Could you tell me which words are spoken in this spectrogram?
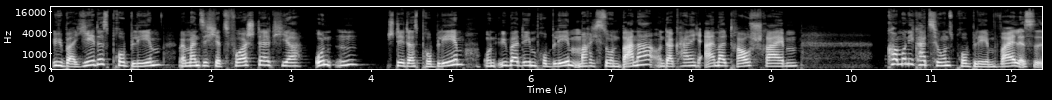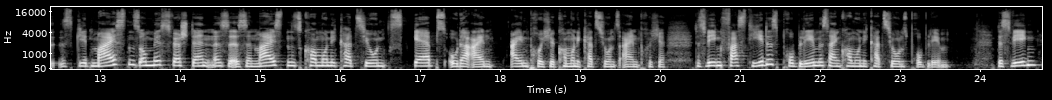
über jedes Problem, wenn man sich jetzt vorstellt, hier unten steht das Problem und über dem Problem mache ich so ein Banner und da kann ich einmal draufschreiben, Kommunikationsproblem, weil es, es geht meistens um Missverständnisse, es sind meistens Kommunikationsgaps oder ein, Einbrüche, Kommunikationseinbrüche. Deswegen fast jedes Problem ist ein Kommunikationsproblem. Deswegen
